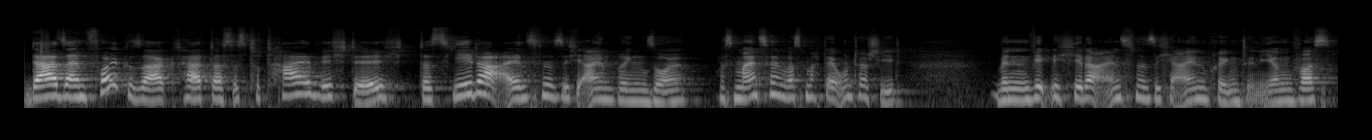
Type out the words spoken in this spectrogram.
da seinem Volk gesagt hat, das ist total wichtig, dass jeder Einzelne sich einbringen soll. Was meinst du denn, was macht der Unterschied, wenn wirklich jeder Einzelne sich einbringt in irgendwas?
